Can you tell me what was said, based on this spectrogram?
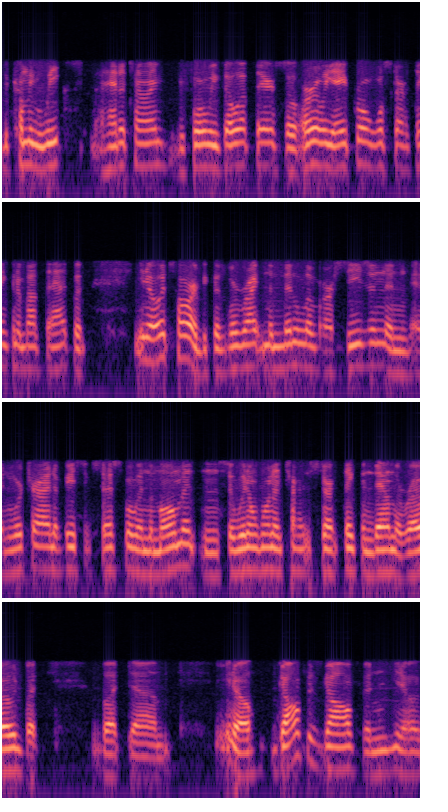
the coming weeks ahead of time before we go up there. So early April, we'll start thinking about that. But you know, it's hard because we're right in the middle of our season and, and we're trying to be successful in the moment. And so we don't want to try to start thinking down the road, but, but, um, you know, golf is golf and, you know,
